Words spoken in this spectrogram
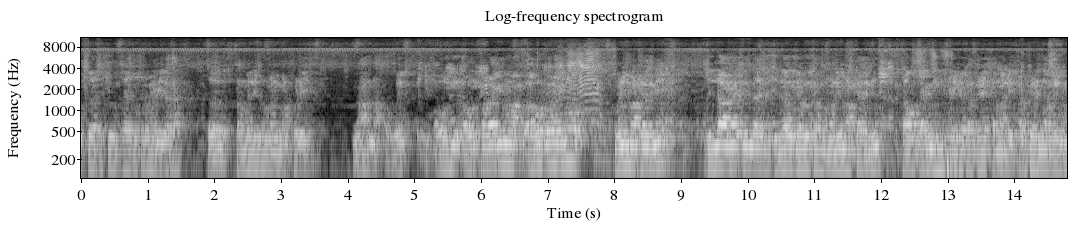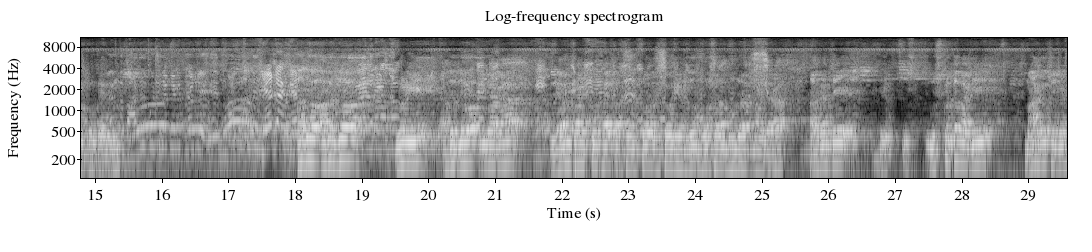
ಉಸ್ತುವಾರಿ ಸಚಿವರು ಸಾಹೇಬರು ಕೂಡ ಹೇಳಿದ್ದಾರೆ ತಮ್ಮಲ್ಲಿನೂ ಮನವಿ ಮಾಡ್ಕೊಳ್ಳಿ. ನಾನು ವೈ ಅವ್ರಿಗೆ, ಅವ್ರ ಪರವಾಗಿನೂ ಅವ್ರ ಪರವಾಗಿನೂ ಮನವಿ ಮಾಡ್ತಾ ಇದ್ದೀನಿ. ಜಿಲ್ಲಾ ಆಡಳಿತದಿಂದ, ಜಿಲ್ಲಾಧಿಕಾರಿಗಳು ತಾವು ಮನವಿ ಮಾಡ್ತಾ ಇದ್ದೀನಿ. ತಾವು ಧರಣಿ ಹಿಂಪಡಿಬೇಕಂತೇಳಿ ತಮ್ಮಲ್ಲಿ ಕಳಕಳಿಯಿಂದ ಮನವಿ ಮಾಡ್ಕೊತಾ ಇದ್ದೀನಿ. ಅದು, ಅದರದ್ದು ನೋಡಿ, ಅದರದ್ದು ಇವಾಗ eleven point two five percent recovery ಹಿಡಿದು ಮೂರು ಸಾವಿರದ ಮುನ್ನೂರ ಮಾಡಿದ್ದಾರೆ ಅದರಂತೆ ವಿಸ್ತೃತವಾಗಿ ಮಾರ್ಗಸೂಚಿಗಳು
